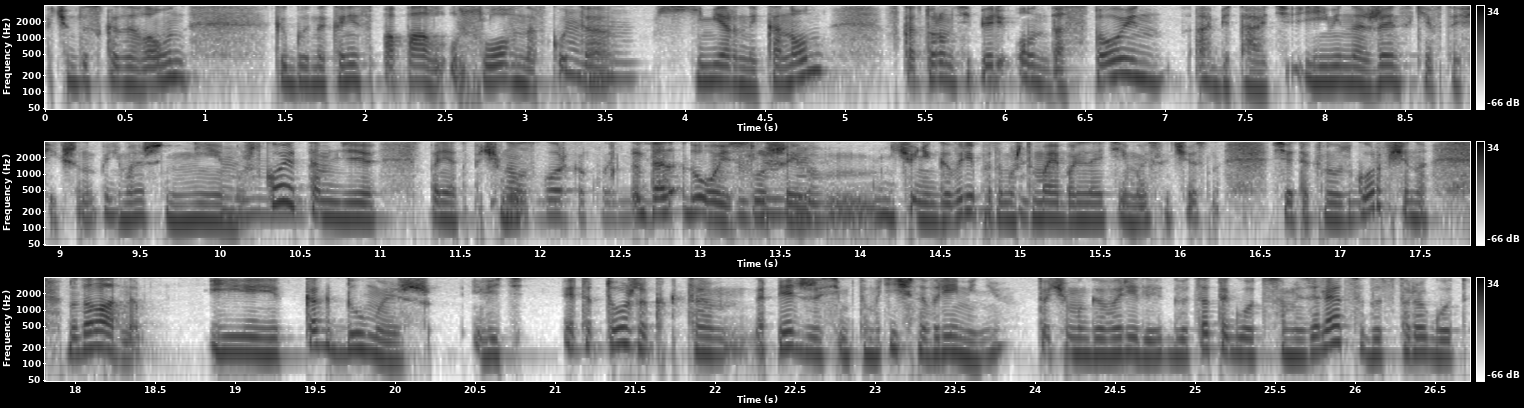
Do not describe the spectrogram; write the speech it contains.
о чем ты сказала, он как бы наконец попал условно в какой-то mm-hmm. химерный канон, в котором теперь он достоин обитать. И именно женский автофикшн, понимаешь, не mm-hmm. мужской, там, где понятно почему. Ноусгор какой-нибудь. Да, ой, слушай, mm-hmm. ничего не говори, потому что моя больная тема, если честно. Все так ноусгорвщина. Ну да ладно. И как думаешь, ведь это тоже как-то, опять же, симптоматично времени. То, о чем мы говорили, 20-й год самоизоляция, 22-й год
